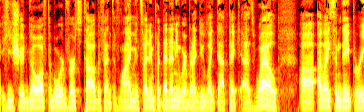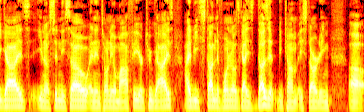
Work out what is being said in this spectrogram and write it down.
he should go off the board. Versatile defensive lineman, so I didn't put that anywhere, but I do like that pick as well. Uh, I like some Dave Paris guys. You know, Sidy Sow and Antonio Mafi are two guys. I'd be stunned if one of those guys doesn't become a starting, uh,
